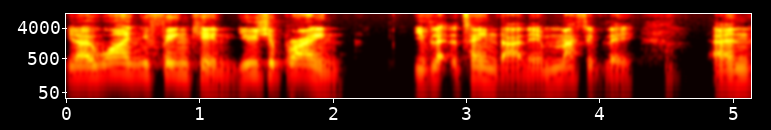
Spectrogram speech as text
You know, why aren't you thinking? Use your brain. You've let the team down here massively. And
